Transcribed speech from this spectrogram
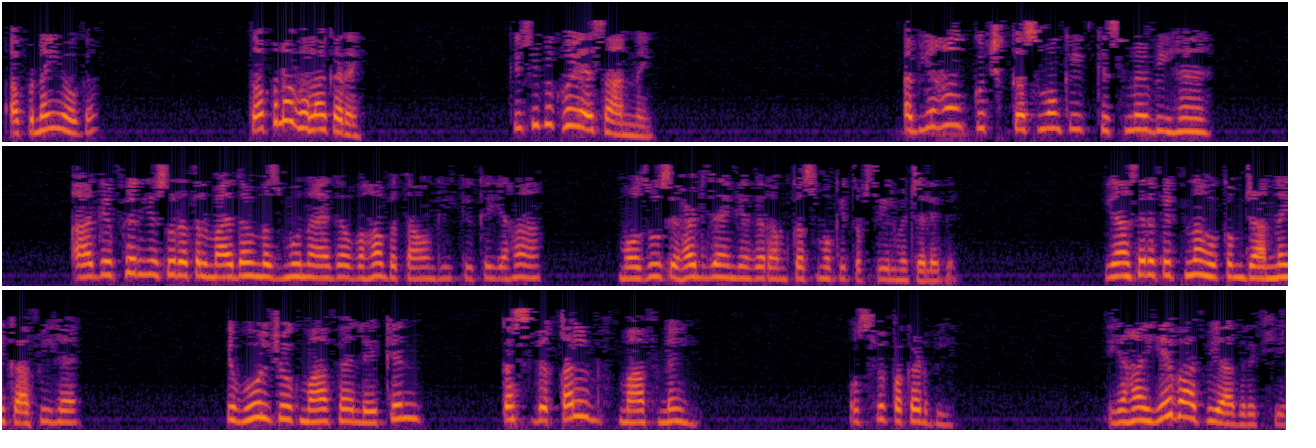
اپنا ہی ہوگا۔ تو اپنا بھلا کریں۔ کسی پہ کوئی احسان نہیں۔ اب یہاں کچھ قسموں کی قسمیں بھی ہیں۔ آگے پھر یہ صورت المائدہ میں مضمون آئے گا، وہاں بتاؤں گی، کیونکہ یہاں موضوع سے ہٹ جائیں گے اگر ہم قسموں کی تفصیل میں چلے گئے۔ یہاں صرف اتنا حکم جاننا ہی کافی ہے کہ بھول چوک معاف ہے، لیکن قصب قلب معاف نہیں، اس پہ پکڑ بھی۔ یہاں یہ بات بھی یاد رکھیے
